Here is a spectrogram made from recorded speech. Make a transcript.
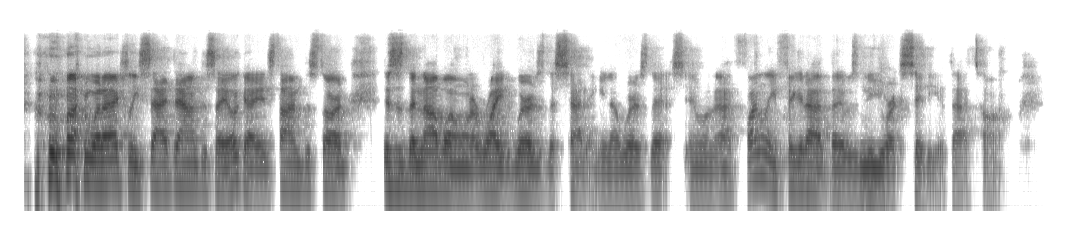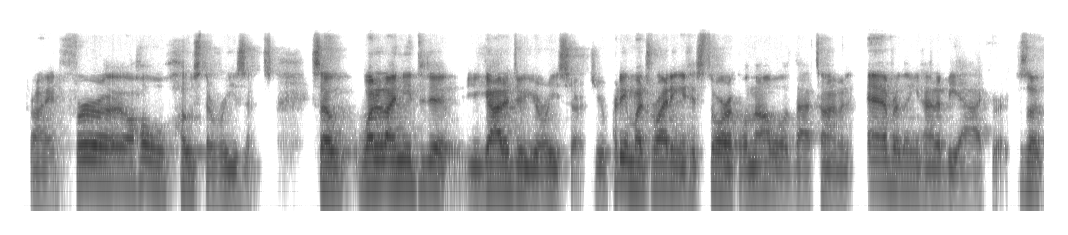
when I actually sat down to say, okay, it's time to start. This is the novel I want to write. Where's the setting? You know, where's this? And when I finally figured out that it was New York City at that time, right, for a whole host of reasons. So, what did I need to do? You got to do your research. You're pretty much writing a historical novel at that time, and everything had to be accurate. So,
